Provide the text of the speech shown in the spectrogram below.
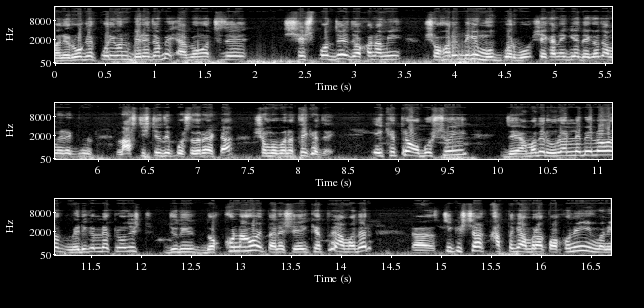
মানে রোগের পরিমাণ বেড়ে যাবে এবং হচ্ছে যে শেষ পর্যায়ে যখন আমি শহরের দিকে মুভ করব সেখানে গিয়ে দেখো যে আমি একদম লাস্ট স্টেজে পৌঁছে যাওয়ার একটা সম্ভাবনা থেকে যায়। এই ক্ষেত্রে অবশ্যই যে আমাদের রুরাল লেভেলও মেডিকেল টেকনোলজিস্ট যদি দক্ষ না হয় তাহলে সেই ক্ষেত্রে আমাদের চিকিৎসা খাত থেকে আমরা কখনোই মানে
